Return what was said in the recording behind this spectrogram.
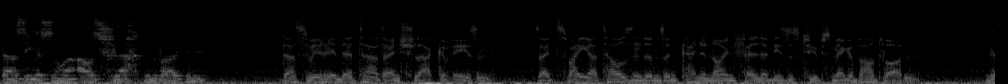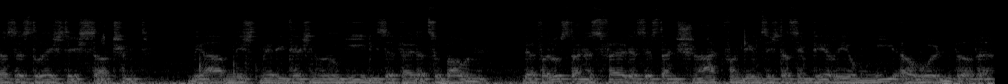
da sie es nur ausschlachten wollten. Das wäre in der Tat ein Schlag gewesen. Seit zwei Jahrtausenden sind keine neuen Felder dieses Typs mehr gebaut worden. Das ist richtig, Sergeant. Wir haben nicht mehr die Technologie, diese Felder zu bauen. Der Verlust eines Feldes ist ein Schlag, von dem sich das Imperium nie erholen würde.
